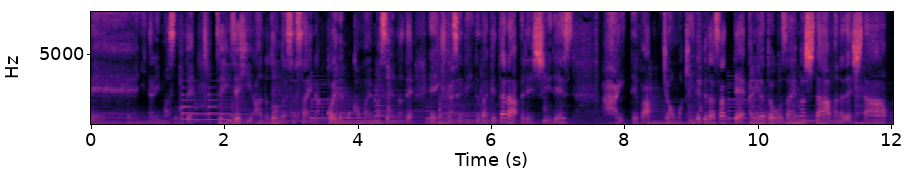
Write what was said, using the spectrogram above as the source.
えー、になりますのでぜひぜひあのどんな些細な声でも構いませんので、えー、聞かせていただけたら嬉しいです。はい、では今日も聞いてくださってありがとうございました。まなでした。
